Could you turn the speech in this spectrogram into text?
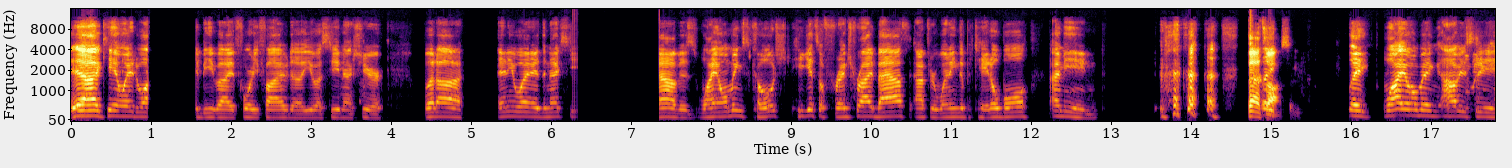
Yeah, I can't wait to watch beat by 45 to USC next year. But uh anyway, the next we have is Wyoming's coach. He gets a French fry bath after winning the Potato Bowl. I mean, That's Like- awesome. like Wyoming, obviously,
